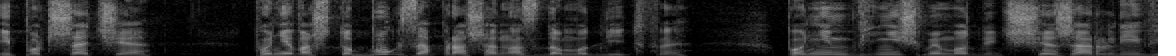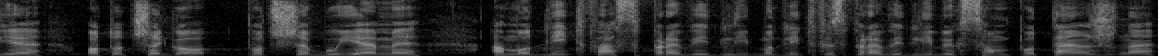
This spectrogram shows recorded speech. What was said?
I po trzecie, ponieważ to Bóg zaprasza nas do modlitwy, po nim winniśmy modlić się żarliwie o to, czego potrzebujemy, a sprawiedli modlitwy sprawiedliwych są potężne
